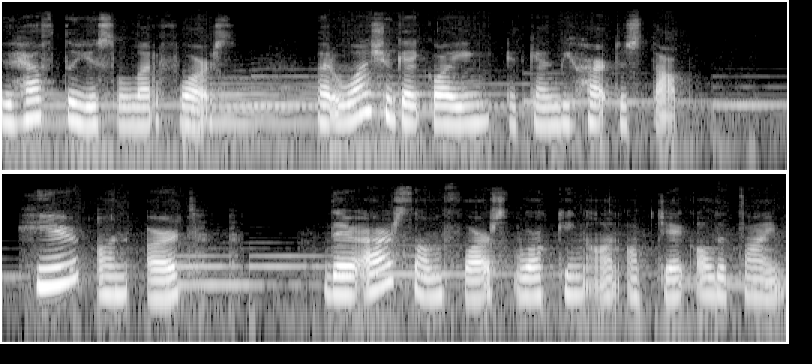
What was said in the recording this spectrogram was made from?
you have to use a lot of force, but once you get going, it can be hard to stop. Here on Earth, there are some force working on object all the time.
